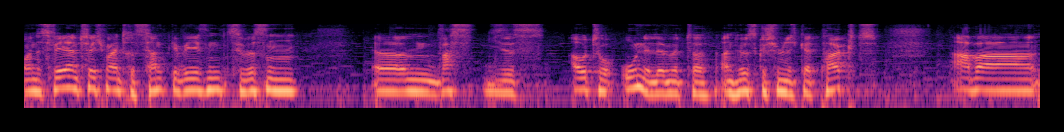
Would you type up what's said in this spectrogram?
Und es wäre natürlich mal interessant gewesen zu wissen, ähm, was dieses Auto ohne Limiter an Höchstgeschwindigkeit packt. Aber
